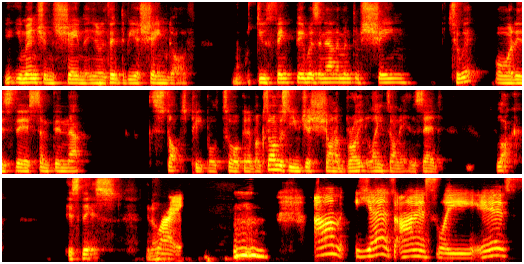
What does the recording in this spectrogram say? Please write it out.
you mentioned shame that you don't think to be ashamed of? Do you think there was an element of shame to it, or is there something that stops people talking about? Because obviously you just shone a bright light on it and said, "Look, it's this," you know, right? um. Yes. Honestly, it's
